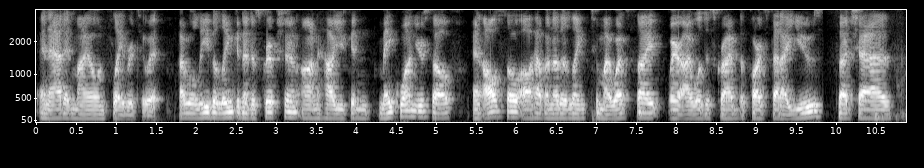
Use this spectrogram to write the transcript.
and added my own flavor to it. I will leave a link in the description on how you can make one yourself. And also I'll have another link to my website where I will describe the parts that I use, such as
